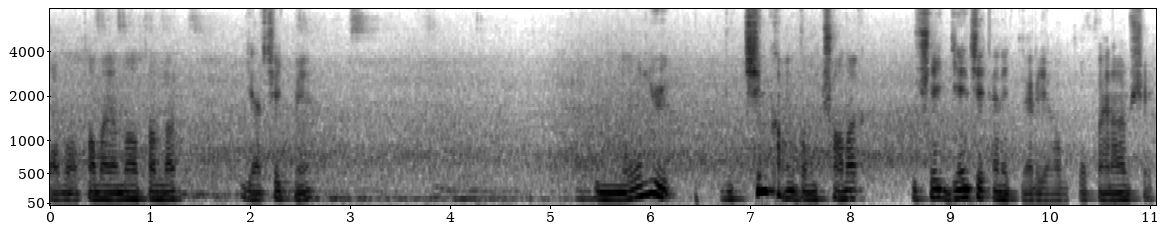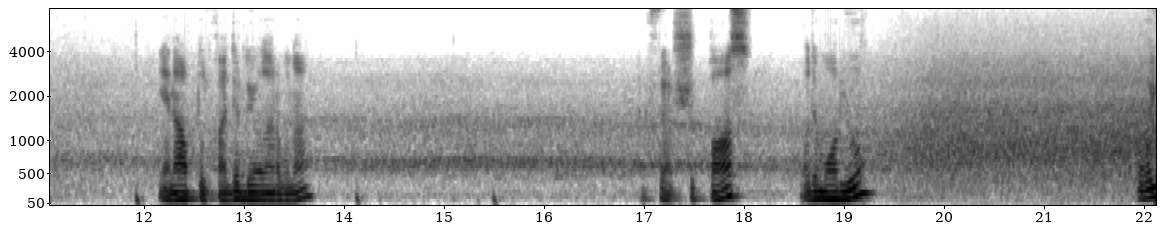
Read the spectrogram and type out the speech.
Allah tam ayağına atarlar. Gerçek mi? Bu ne oluyor? Bu kim kanka bu çanak? Bu şey genç yetenekleri ya. Bu çok fena bir şey. Yeni Abdülkadir diyorlar buna. Güzel şu pas. Hadi Mario. Oy.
